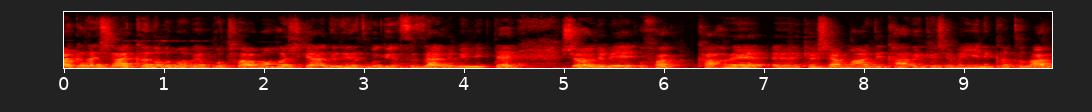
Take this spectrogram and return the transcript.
arkadaşlar kanalıma ve mutfağıma hoş geldiniz. Bugün sizlerle birlikte şöyle bir ufak kahve e, köşem vardı. Kahve köşeme yeni katılan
